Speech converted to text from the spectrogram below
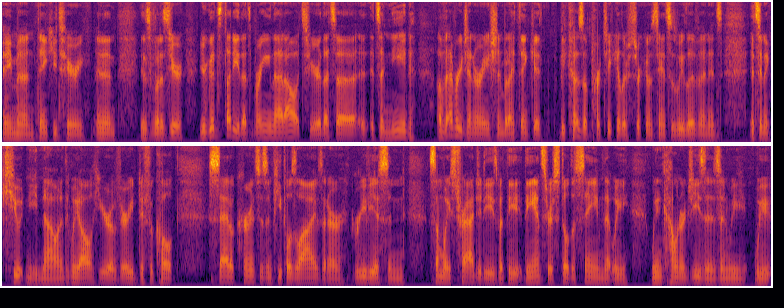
Amen. Thank you, Terry. And is what is your your good study that's bringing that out here? That's a it's a need of every generation, but I think it because of particular circumstances we live in, it's it's an acute need now. And I think we all hear of very difficult, sad occurrences in people's lives that are grievous and some ways tragedies. But the the answer is still the same: that we we encounter Jesus and we we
